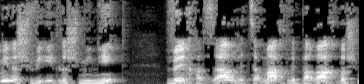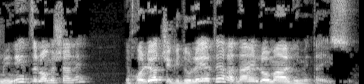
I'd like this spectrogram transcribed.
מן השביעית לשמינית, וחזר וצמח ופרח בשמינית, זה לא משנה. יכול להיות שגידולי יתר עדיין לא מעלים את האיסור.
